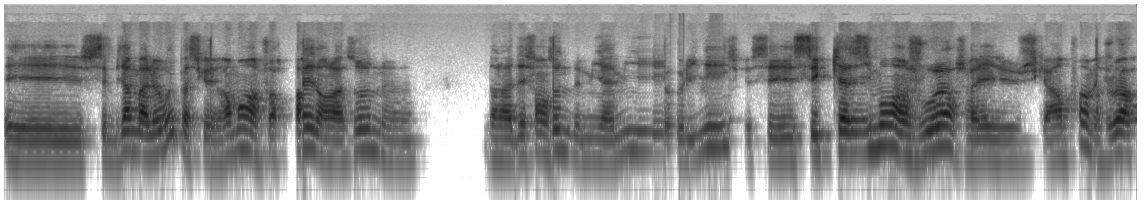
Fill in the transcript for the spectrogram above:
Et c'est bien malheureux parce que vraiment un joueur parfait dans la zone, euh, dans la défense zone de Miami, Olynyk, parce que c'est c'est quasiment un joueur. Je vais aller jusqu'à un point, mais un joueur,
